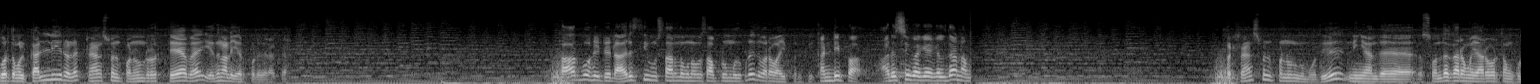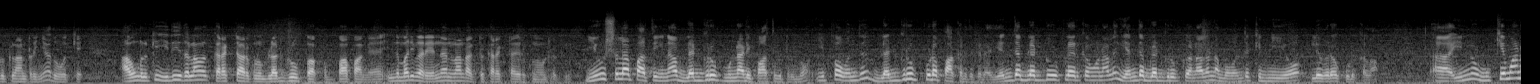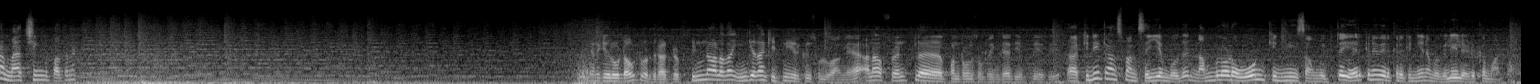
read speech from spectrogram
ஒருத்தவங்களுக்கு கல்லீரலை டிரான்ஸ்பிளான்ட் பண்ணுன்ற தேவை எதனால் ஏற்படுது டாக்டர் கார்போஹைட்ரேட் அரிசி சார்ந்த உணவு சாப்பிடும்போது கூட இது வர வாய்ப்பு இருக்குது கண்டிப்பாக அரிசி வகைகள் தான் நம்ம இப்போ டிரான்ஸ்பிளான்ட் பண்ணணுங்கும் போது நீங்கள் அந்த சொந்தக்காரங்க யாரோ ஒருத்தவங்க கொடுக்கலான்றீங்க அது ஓகே அவங்களுக்கு இது இதெல்லாம் கரெக்டாக இருக்கணும் பிளட் குரூப் பார்க்க பார்ப்பாங்க இந்த மாதிரி வேறு என்னென்னலாம் டாக்டர் கரெக்டாக இருக்கணும்னு இருக்கு யூஸ்வலாக பார்த்தீங்கன்னா பிளட் குரூப் முன்னாடி பார்த்துக்கிட்டு இருந்தோம். இப்போ வந்து பிளட் குரூப் கூட பார்க்கறது கிடையாது. எந்த பிளட் குரூப்பில் இருக்கவங்கனாலும் எந்த பிளட் குரூப் வேணாலும் நம்ம வந்து கிட்னியோ லிவரோ கொடுக்கலாம். இன்னும் முக்கியமான மேட்சிங்னு பார்த்தோன்னா எனக்கு ஒரு டவுட் வருது டாக்டர் பின்னால் தான் இங்கே தான் கிட்னி இருக்குன்னு சொல்லுவாங்க. ஆனால் ஃப்ரண்ட்டில் பண்ணுறோம்னு சொல்கிறீங்களே அது எப்படி அது? கிட்னி டிரான்ஸ்பிளான்ட் செய்யும் போது நம்மளோட ஓன் கிட்னிஸ் அவங்ககிட்ட ஏற்கனவே இருக்கிற கிட்னியை நம்ம வெளியில் எடுக்க மாட்டோம்.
